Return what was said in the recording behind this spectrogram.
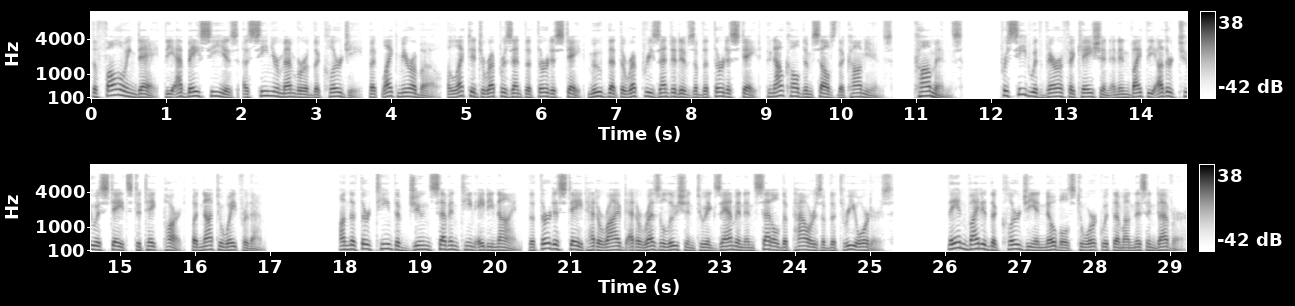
The following day, the Abbé Sieyès a senior member of the clergy, but, like Mirabeau, elected to represent the Third Estate moved that the representatives of the Third Estate, who now called themselves the communes commons, proceed with verification and invite the other two estates to take part, but not to wait for them. On 13 June 1789, the Third Estate had arrived at a resolution to examine and settle the powers of the three orders. They invited the clergy and nobles to work with them on this endeavour.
